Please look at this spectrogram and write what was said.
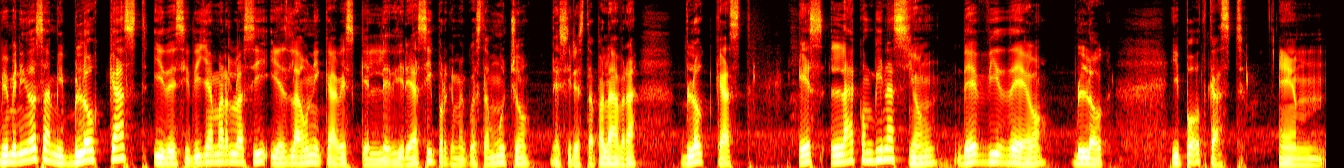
Bienvenidos a mi blogcast y decidí llamarlo así y es la única vez que le diré así porque me cuesta mucho decir esta palabra. Blogcast es la combinación de video, blog y podcast. Em,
